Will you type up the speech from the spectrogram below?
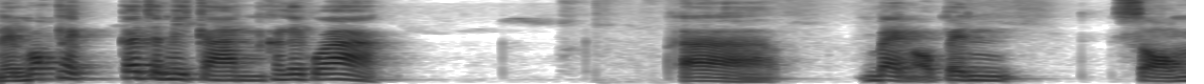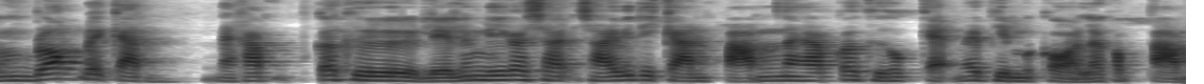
ในบล็อกแรกก็จะมีการเขาเรียกว่าแบ่งออกเป็น 2 บล็อกด้วยกันนะครับ ก็คือเหรียญเรื่องนี้ก็ใช้ใช้วิธีการปั๊มนะครับ ก็คือเขาแกะแม่พิมพ์มาก่อนแล้วก็ปั๊ม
